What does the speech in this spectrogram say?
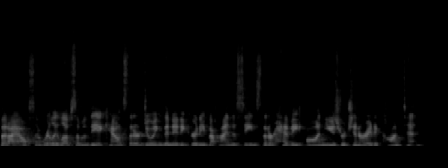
But I also really love some of the accounts that are doing the nitty gritty behind the scenes that are heavy on user generated content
